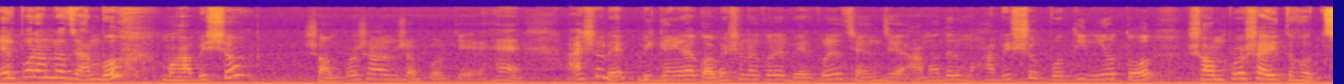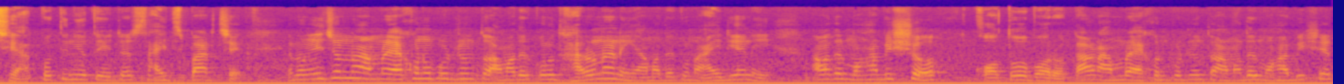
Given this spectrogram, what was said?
এরপর আমরা জানব মহাবিশ্ব সম্প্রসারণ সম্পর্কে। হ্যাঁ আসলে বিজ্ঞানীরা গবেষণা করে বের করেছেন যে আমাদের মহাবিশ্ব প্রতিনিয়ত সম্প্রসারিত হচ্ছে আর প্রতিনিয়ত এটার সাইজ বাড়ছে। এবং এই জন্য আমরা এখনও পর্যন্ত আমাদের কোনো ধারণা নেই, আমাদের কোনো আইডিয়া নেই আমাদের মহাবিশ্ব কত বড়। কারণ আমরা এখন পর্যন্ত আমাদের মহাবিশ্বের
